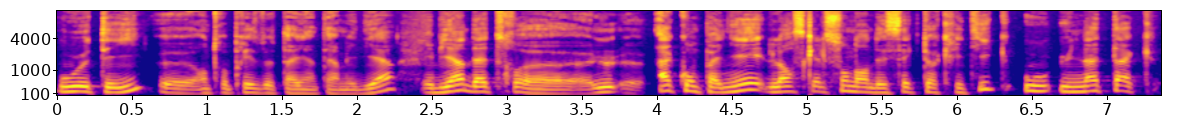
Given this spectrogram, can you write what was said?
ou ETI, euh, entreprises de taille intermédiaire, eh bien d'être euh, accompagnées lorsqu'elles sont dans des secteurs critiques où une attaque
